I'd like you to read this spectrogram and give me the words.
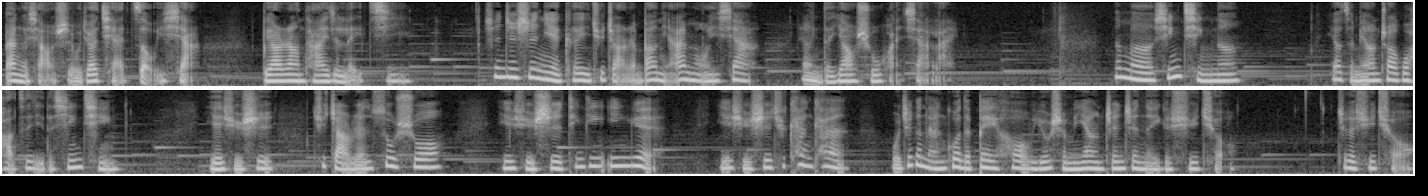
半个小时，我就要起来走一下，不要让它一直累积。甚至是你也可以去找人帮你按摩一下，让你的腰舒缓下来。那么心情呢？要怎么样照顾好自己的心情？也许是去找人诉说，也许是听听音乐，也许是去看看。我这个难过的背后有什么样真正的一个需求？这个需求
